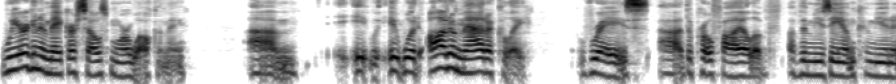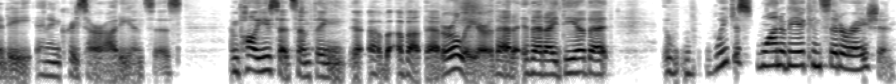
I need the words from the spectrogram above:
we are going to make ourselves more welcoming, um, it, it, would automatically raise uh, the profile of, of the museum community and increase our audiences. And Paul, you said something uh, about that earlier, that, that idea that we just want to be a consideration.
